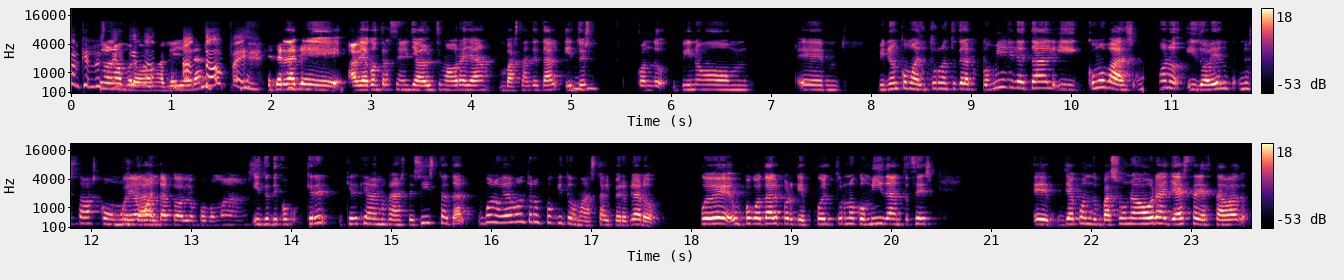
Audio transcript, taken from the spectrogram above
Porque lo No, no, pero haciendo aquello a era- tope. Es verdad que había contracciones ya a última hora, ya bastante tal. Y entonces, cuando vino, eh, vinieron como al turno antes de la comida y tal, y ¿cómo vas? bueno, y todavía no estabas como muy Voy a aguantar todavía un poco más. Y entonces dijo, ¿quieres, ¿quieres que llamemos al anestesista? Tal. Bueno, voy a aguantar un poquito más, tal. Pero claro, fue un poco tal porque fue el turno comida, entonces eh, ya cuando pasó una hora ya esta ya estaba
